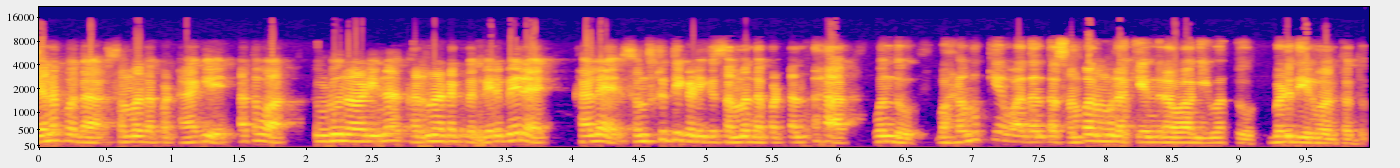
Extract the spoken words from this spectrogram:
ಜನಪದ ಸಂಬಂಧಪಟ್ಟ ಹಾಗೆ, ಅಥವಾ ತುಳುನಾಡಿನ, ಕರ್ನಾಟಕದ ಬೇರೆ ಬೇರೆ ಕಲೆ, ಸಂಸ್ಕೃತಿಗಳಿಗೆ ಸಂಬಂಧಪಟ್ಟಂತಹ ಒಂದು ಬಹಳ ಮುಖ್ಯವಾದಂತಹ ಸಂಪನ್ಮೂಲ ಕೇಂದ್ರವಾಗಿ ಇವತ್ತು ಬೆಳೆದಿರುವಂತದ್ದು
